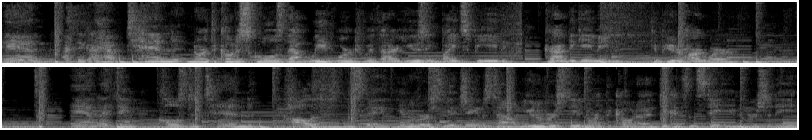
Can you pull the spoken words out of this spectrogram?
and I think I have 10 North Dakota schools that we've worked with that are using Bytespeed, Gravity Gaming, computer hardware, and I think close to 10 colleges in the state. University of Jamestown, University of North Dakota, Dickinson State University,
